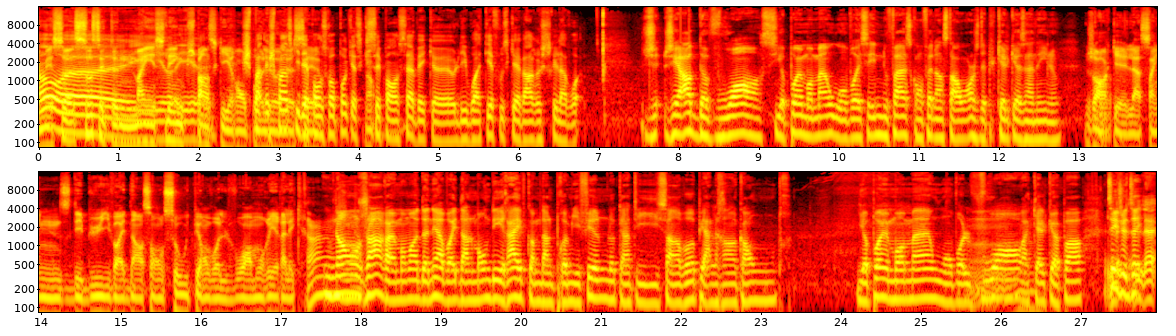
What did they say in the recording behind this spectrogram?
Non, mais ça, ça, c'est euh, une mince il- ligne, puis je pense qu'ils iront Je, pas là. je pense là, qu'il c'est- dépassera pas qu'est-ce qui s'est passé avec euh, les What If ou ce qui avait enregistré la voix. J'ai j'ai hâte de voir s'il n'y a pas un moment où on va essayer de nous faire ce qu'on fait dans Star Wars depuis quelques années. Là. Genre que la scène du début, il va être dans son saut, puis on va le voir mourir à l'écran. Non, genre. à un moment donné, elle va être dans le monde des rêves comme dans le premier film, là, quand il s'en va puis elle le rencontre. Il n'y a pas un moment où on va le voir à quelque part. Tu sais, je veux dire, La,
